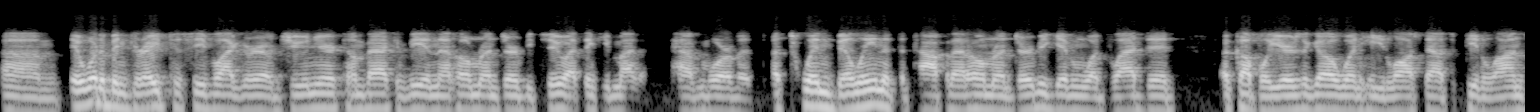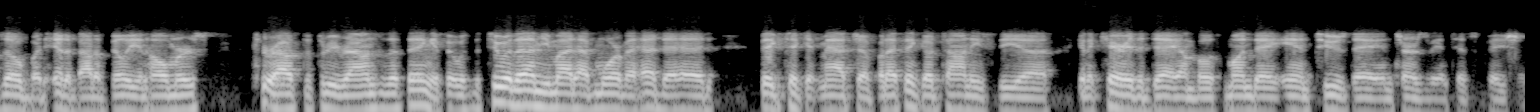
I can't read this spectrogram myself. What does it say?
Um, it would have been great to see Vlad Guerrero Jr. come back and be in that home run derby too. I think he might have more of a, a twin billing at the top of that home run derby, given what Vlad did a couple years ago when he lost out to Pete Alonso, but hit about a billion homers throughout the three rounds of the thing. If it was the two of them, you might have more of a head to head big ticket matchup. But I think Ohtani's the uh, going to carry the day on both Monday and Tuesday in terms of anticipation.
